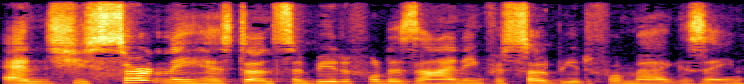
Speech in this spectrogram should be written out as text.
and she certainly has done some beautiful designing for Sew Beautiful magazine.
